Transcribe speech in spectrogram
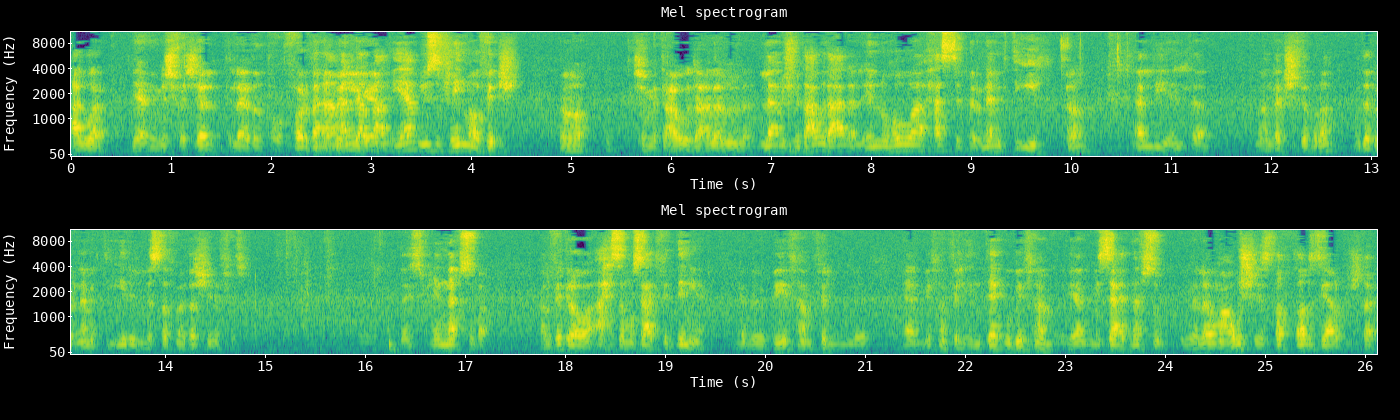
على الورق. يعني مش فشلت لا ده انت وفرت فأنا عملت أربع أيام يوسف شاهين ما وافقش. آه عشان متعود على ال لا مش متعود على لأنه هو حس البرنامج تقيل. آه. قال لي أنت ما عندكش خبرة وده برنامج تقيل اللي الاستاف ما يقدرش ينفذه. ده يوسف شاهين نفسه بقى. على فكرة هو أحسن مساعد في الدنيا. يعني بيفهم في ال... يعني بيفهم في الإنتاج وبيفهم يعني بيساعد نفسه. لو معهوش استاف خالص يعرف يشتغل.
